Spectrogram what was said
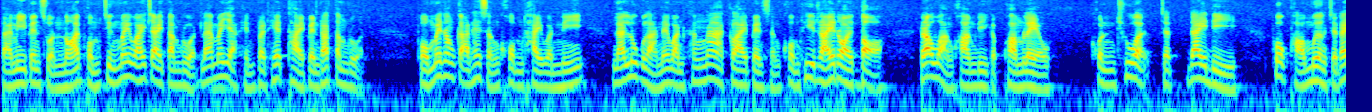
แต่มีเป็นส่วนน้อยผมจึงไม่ไว้ใจตำรวจและไม่อยากเห็นประเทศไทยเป็นรัฐตำรวจ ผมไม่ต้องการให้สังคมไทยวันนี้ และลูกหลานในวันข้างหน้ากลายเป็นสังคมที่ไร้รอยต่อ ระหว่างความดีกับความเลว คนชั่วจะได้ดี พวกเผาเมืองจะได้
